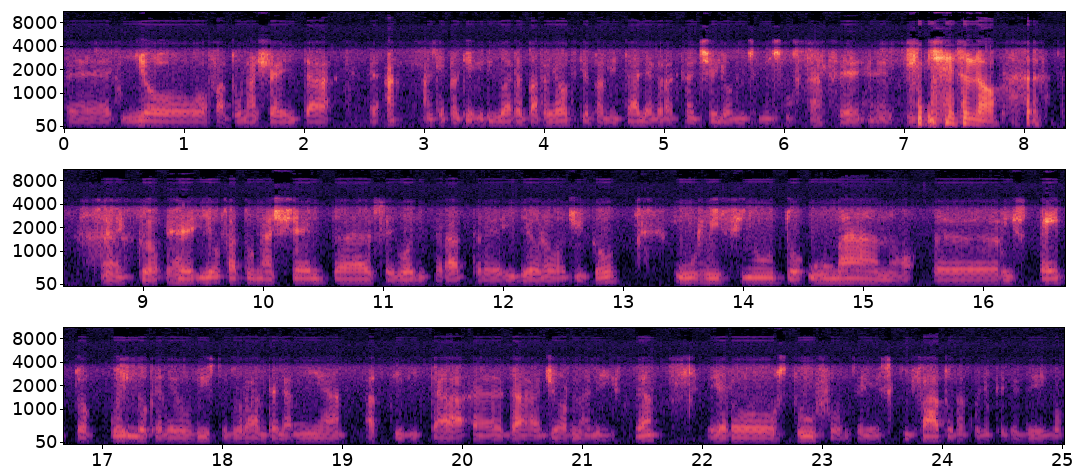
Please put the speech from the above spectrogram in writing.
eh, io ho fatto una scelta, eh, anche perché di guerre patriottiche per l'Italia grazie al cielo non ce ne sono state. Eh, no. Ecco, eh, io ho fatto una scelta, se vuoi, di carattere ideologico, un rifiuto umano eh, rispetto a quello che avevo visto durante la mia attività eh, da giornalista. Ero stufo e schifato da quello che vedevo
